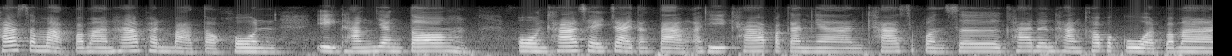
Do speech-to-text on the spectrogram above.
ค่าสมัครประมาณ 5,000 บาทต่อคน อีกทั้งยังต้อง โอนค่าใช้จ่ายต่างๆ อาทิค่าประกันงาน ค่าสปอนเซอร์ ค่าเดินทางเข้าประกวดประมาณ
